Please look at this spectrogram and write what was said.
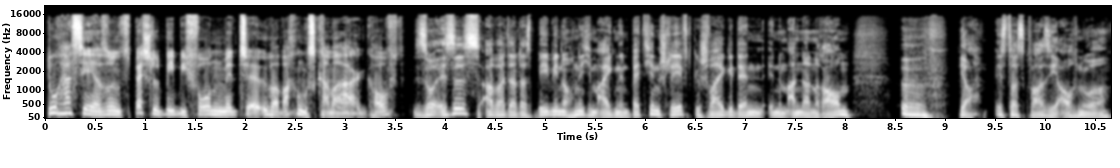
Du hast dir ja so ein Special Babyphone mit äh, Überwachungskamera gekauft. So ist es, aber da das Baby noch nicht im eigenen Bettchen schläft, geschweige denn in einem anderen Raum, äh, ja, ist das quasi auch nur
